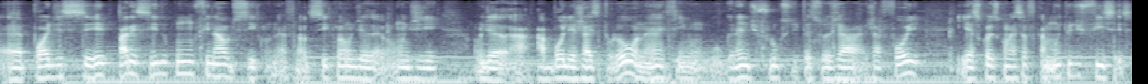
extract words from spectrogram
é, pode ser parecido com um final de ciclo, né? Final de ciclo onde, onde onde a, a bolha já estourou, né? enfim, o, o, grande fluxo de pessoas já, já foi e as coisas começam a ficar muito difíceis.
